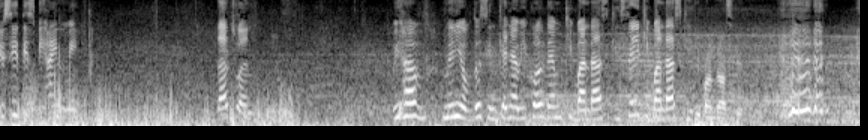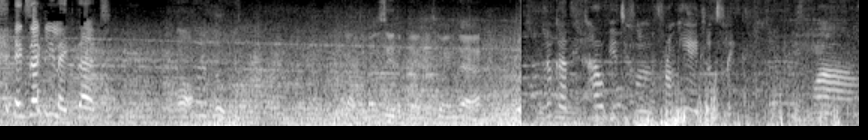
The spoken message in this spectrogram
You see this behind me? That one. We have many of those in Kenya. We call them kibandaski. Say kibandaski. Kibandaski. exactly like that. Oh, look. Can't even see the plane that's going there. Look at how beautiful from here it looks like. Wow.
